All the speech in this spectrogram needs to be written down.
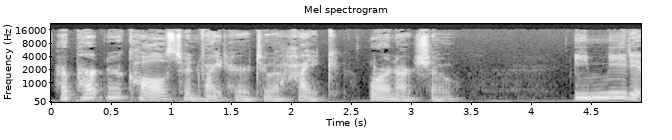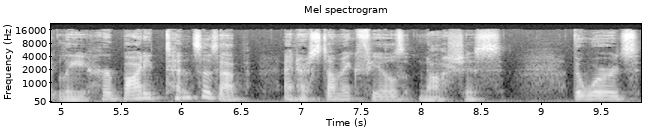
Her partner calls to invite her to a hike or an art show. Immediately, her body tenses up and her stomach feels nauseous. The words,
